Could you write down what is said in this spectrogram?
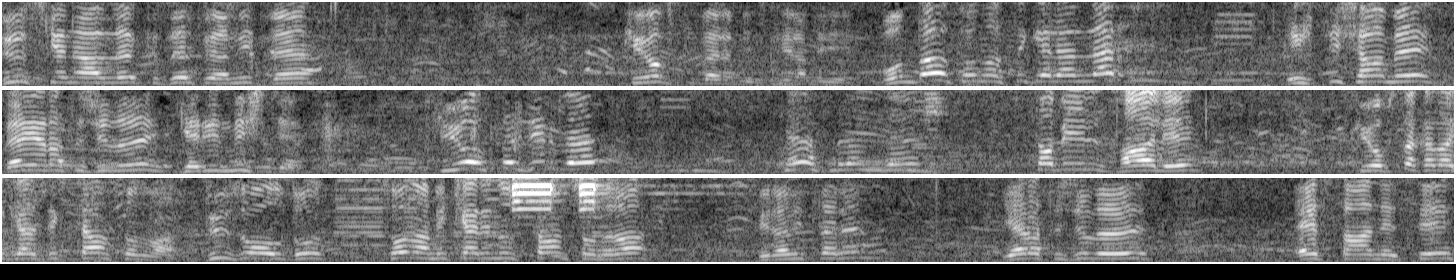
düz kenarlı kızıl piramit ve Keops piramidi. Bundan sonrası gelenler ihtişamı ve yaratıcılığı gerilmişti. Keops'ta zirve, Kefren'de stabil hali Keops'a kadar geldikten sonra düz oldu. Sonra Mykerinos'tan sonra piramitlerin yaratıcılığı, efsanesi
